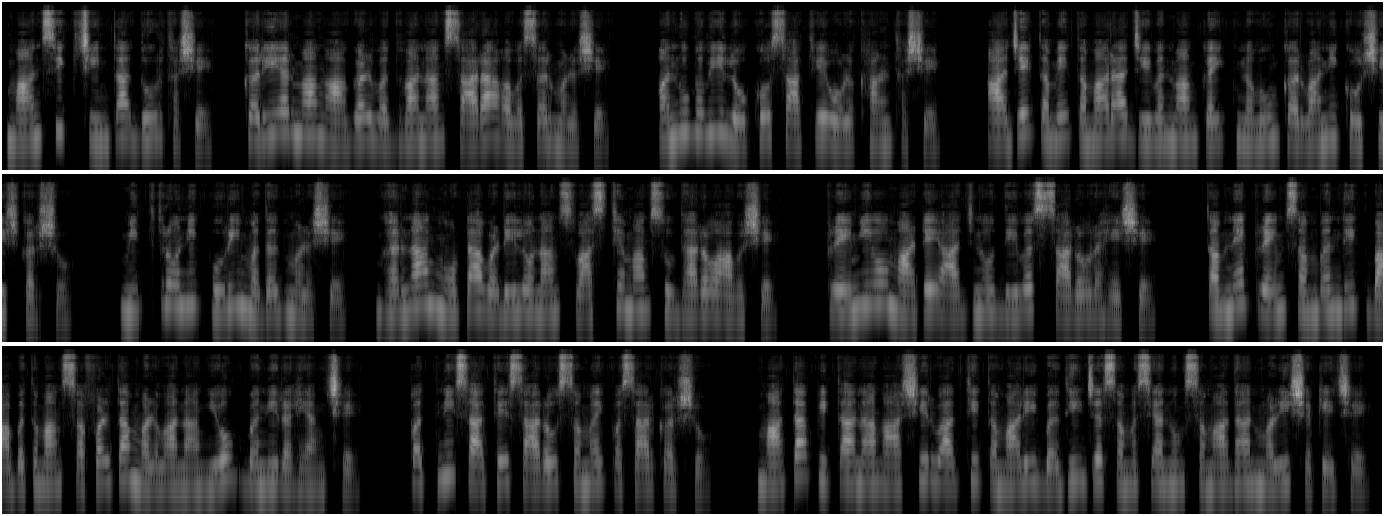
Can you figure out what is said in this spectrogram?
માનસિક ચિંતા દૂર થશે. કરિયરમાં આગળ વધવાના સારા અવસર મળશે. અનુભવી લોકો સાથે ઓળખાણ થશે. આજે તમે તમારા જીવનમાં કંઈક નવું કરવાની કોશિશ કરશો. મિત્રોની પૂરી મદદ મળશે. ઘરના મોટા વડીલોના સ્વાસ્થ્યમાં સુધારો આવશે. પ્રેમીઓ માટે આજનો દિવસ સારો રહેશે. તમને પ્રેમ સંબંધિત બાબતમાં સફળતા મળવાના યોગ બની રહ્યા છે. પત્ની સાથે સારો સમય પસાર કરશો. માતા પિતાના આશીર્વાદથી તમારી બધી જ સમસ્યાનું સમાધાન મળી શકે છે.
